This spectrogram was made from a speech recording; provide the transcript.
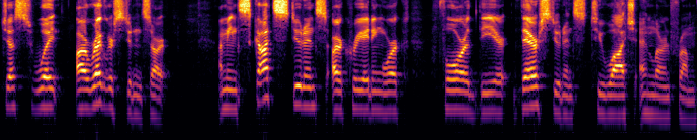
just what our regular students are. I mean, Scott's students are creating work for their their students to watch and learn from,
